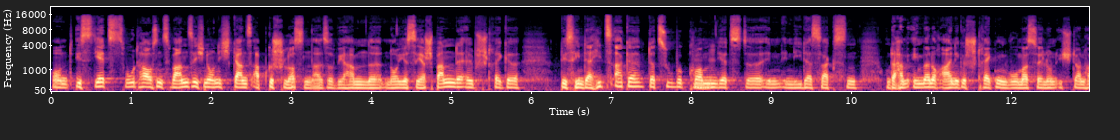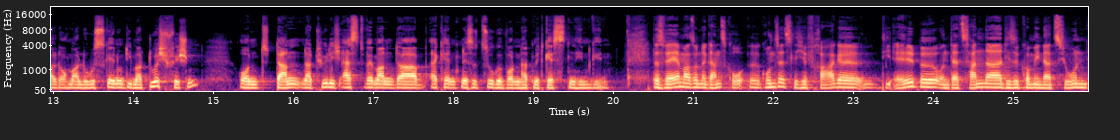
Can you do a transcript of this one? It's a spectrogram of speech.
und ist jetzt 2020 noch nicht ganz abgeschlossen. Also wir haben eine neue, sehr spannende Elbstrecke bis hinter Hitzacker dazu bekommen, mhm. jetzt äh, in, in Niedersachsen. Und da haben immer noch einige Strecken, wo Marcel und ich dann halt auch mal losgehen und die mal durchfischen. Und dann natürlich erst, wenn man da Erkenntnisse zugewonnen hat, mit Gästen hingehen. Das wäre ja mal so eine ganz äh, grundsätzliche Frage. Die Elbe und der Zander, diese Kombination,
